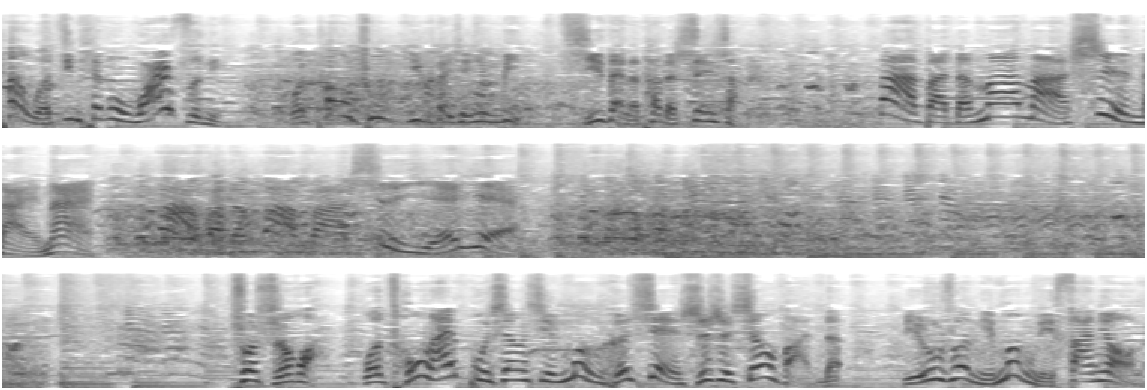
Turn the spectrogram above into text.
看我今天不玩死你！我掏出一块钱硬币，骑在了他的身上。爸爸的妈妈是奶奶，爸爸的爸爸是爷爷。说实话，我从来不相信梦和现实是相反的。比如说，你梦里撒尿了，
